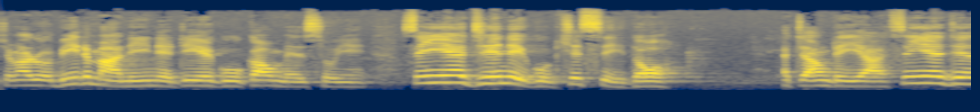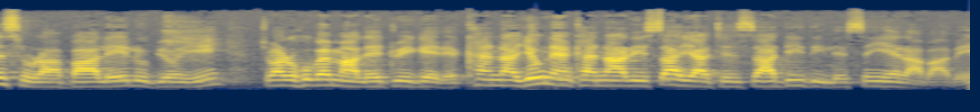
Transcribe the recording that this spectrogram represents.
ကျမတို့အဘိဓမ္မာနည်းနဲ့တရားကိုကောက်မယ်ဆိုရင်ဆင်းရဲခြင်းတွေကိုဖြစ်စေသောအကြောင်းတရားဆင်းရဲခြင်းဆိုတာဘာလဲလို့ပြောရင်ကျမတို့ဟိုဘက်မှာလည်းတွေ့ခဲ့တယ်ခန္ဓာယုံ nant ခန္ဓာတွေစရခြင်းဇာတိတွေလည်းဆင်းရဲတာပါပဲ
